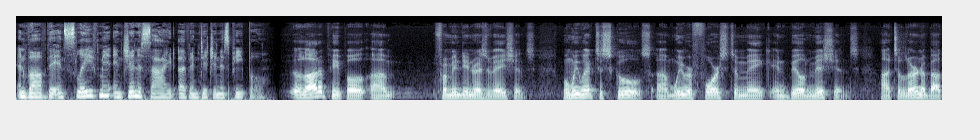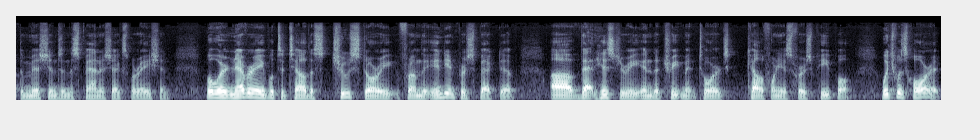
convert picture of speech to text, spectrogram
involved the enslavement and genocide of indigenous people a lot of people um, from Indian reservations, when we went to schools, um, we were forced to make and build missions uh, to learn about the missions and the Spanish exploration. But we're never able to tell the true story from the Indian perspective of that history and the treatment towards California's first people, which was horrid.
